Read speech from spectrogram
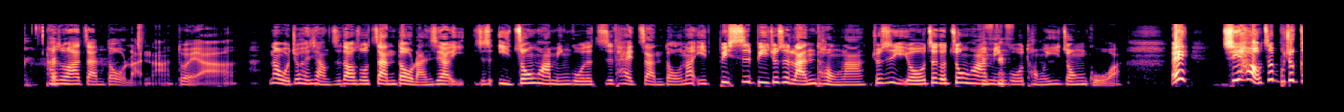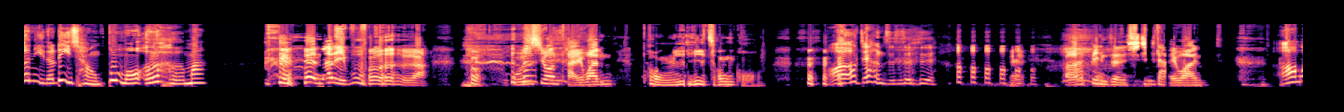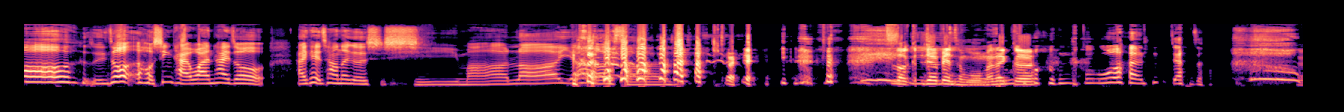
他说他战斗蓝啊，对啊，那我就很想知道说战斗蓝是要以就是以中华民国的姿态战斗，那一必势必就是蓝统啦，就是由这个中华民国统一中国啊。哎、欸，七号，这不就跟你的立场不谋而合吗？哪里不谋而合啊？我是希望台湾统一中国。哦，这样子是不是？把它变成西台湾。哦，你说好，新台湾，他之后还可以唱那个喜马拉雅山，对，这首歌就变成我们的歌，不完这样子，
